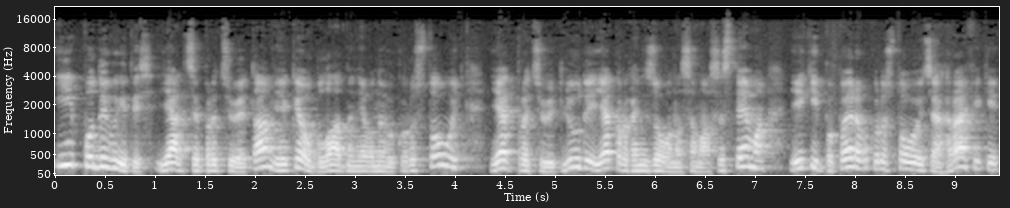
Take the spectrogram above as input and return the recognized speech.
і подивитись, як це працює там, яке обладнання вони використовують, як працюють люди, як організована сама система, які папери використовуються, графіки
